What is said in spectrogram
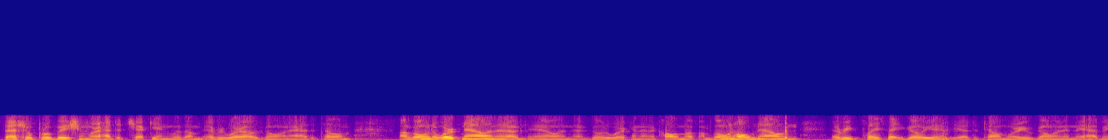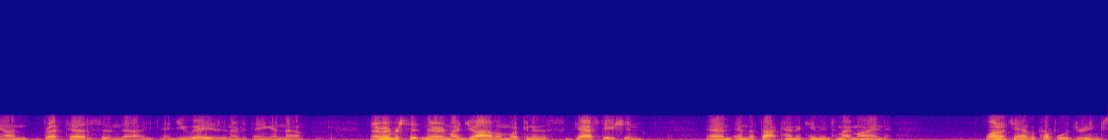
special probation where I had to check in with them everywhere I was going. I had to tell them I'm going to work now, and then I, you know, and I go to work, and then I call them up. I'm going home now, and every place that you go, you, you had to tell them where you were going, and they had me on breath tests and uh, and UAs and everything. And, uh, and I remember sitting there in my job. I'm working in this gas station, and and the thought kind of came into my mind: Why don't you have a couple of drinks?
